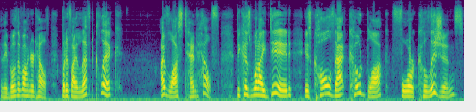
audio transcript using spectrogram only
and they both have 100 health. But if I left click, I've lost 10 health. Because what I did is call that code block for collisions,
